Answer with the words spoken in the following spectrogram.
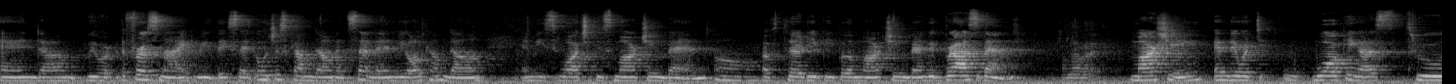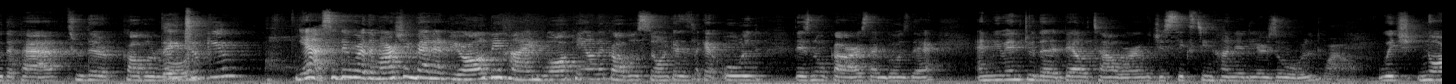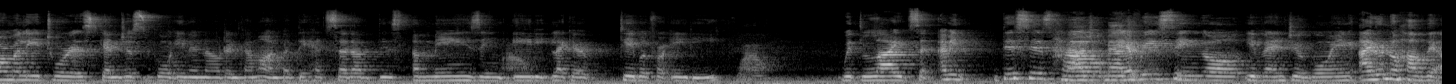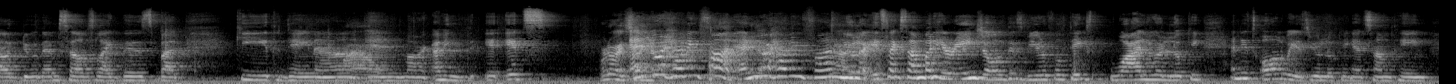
And um, we were the first night. We, they said, "Oh, just come down at seven. We all come down, and we watched this marching band oh. of thirty people, a marching band with brass band. I love it. Marching, and they were t- walking us through the path, through the cobble road. They took you. Yeah, so they were the marching band, and we were all behind, walking on the cobblestone because it's like an old there's no cars that goes there. And we went to the bell tower, which is 1600 years old. Wow. Which normally tourists can just go in and out and come on, but they had set up this amazing wow. 80, like a table for 80. Wow. With lights. And, I mean, this is how magic, magic. every single event you're going. I don't know how they outdo themselves like this, but Keith, Dana, wow. and Mark. I mean, it, it's where do I say? And you're having fun. And you're having fun. Yeah. You're like, it's like somebody arranged all these beautiful things while you're looking. And it's always you're looking at something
